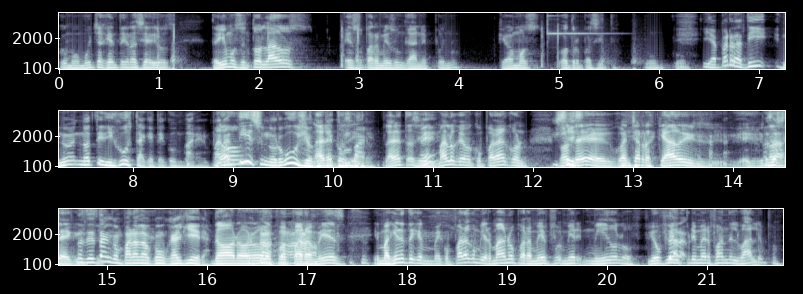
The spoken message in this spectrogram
como mucha gente, gracias a Dios, te vimos en todos lados, eso para mí es un gane, pues, ¿no? Que vamos otro pasito. Pum, pum. Y aparte a ti no, no te disgusta que te comparen. Para No. ti es un orgullo que te sí. comparen. La neta sí. ¿Eh? Malo que me comparan con, no Sí, sé, Juan Charrasqueado y, no sea, sé. no te están comparando con cualquiera. No, no, no. pa- para mí es. Imagínate que me compara con mi hermano, para mí fue mi, mi ídolo. Yo fui Claro. el primer fan del Vale. pues.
